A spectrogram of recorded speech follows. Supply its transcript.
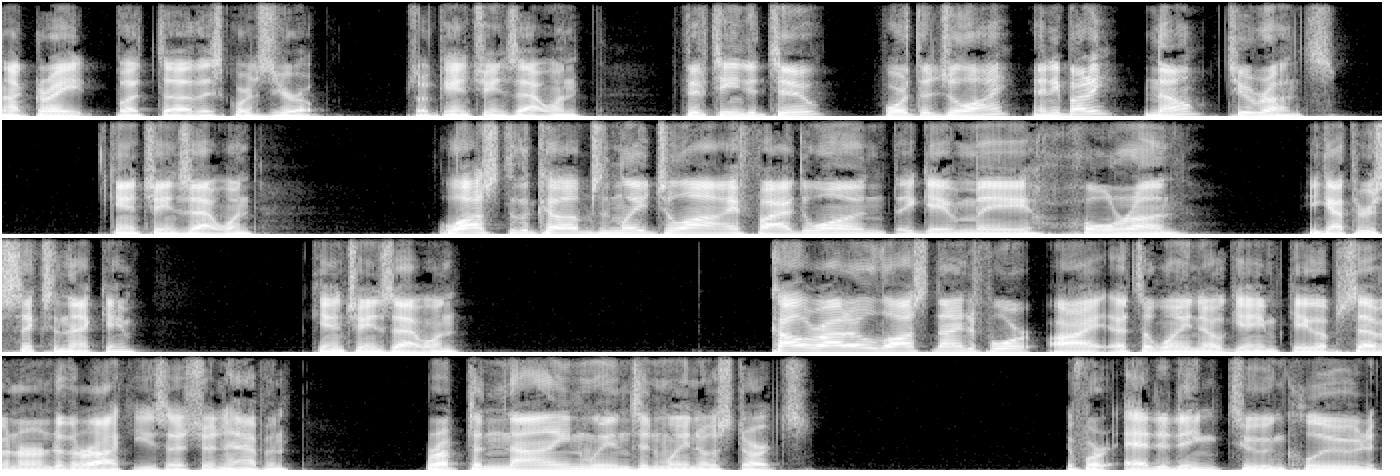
Not great, but uh, they scored zero. So can't change that one. 15 to 2, 4th of July. Anybody? No? Two runs. Can't change that one. Lost to the Cubs in late July, 5 to 1. They gave him a whole run. He got through six in that game. Can't change that one. Colorado lost 9 to 4. All right, that's a Waino game. Gave up seven earned to the Rockies. That shouldn't happen. We're up to nine wins in Waino starts. If we're editing to include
